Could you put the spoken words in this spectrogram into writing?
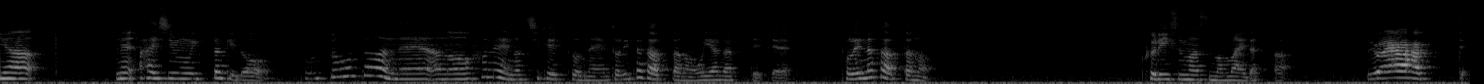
いやね配信も言ったけど本当本当はねあの船のチケットね取りたかったの親が来てて取れなかったの。クリスマスの前だから。うわーって。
